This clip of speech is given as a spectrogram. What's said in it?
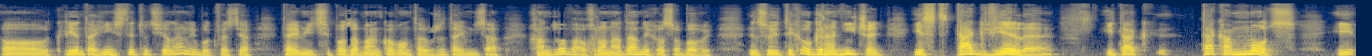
o klientach instytucjonalnych, bo kwestia tajemnicy pozabankową, także tajemnica handlowa, ochrona danych osobowych. Więc tych ograniczeń jest tak wiele i tak, taka moc i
